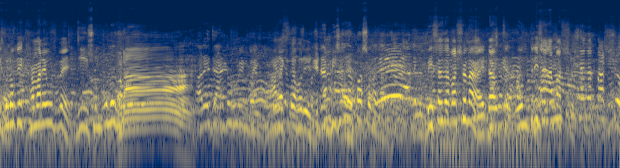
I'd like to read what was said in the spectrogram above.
এগুলো কি খামারে উঠবে? জি সম্পূর্ণ আর যে আরেকটা হরিণ ভাই। আর হরিণ। এটা বিশ হাজার পাঁচশো টাকা। বিশ হাজার পাঁচশো না? এটা হচ্ছে উনত্রিশ হাজার পাঁচশো। হাজার পাঁচশো।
